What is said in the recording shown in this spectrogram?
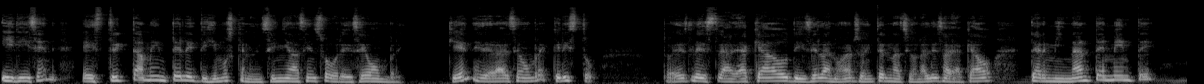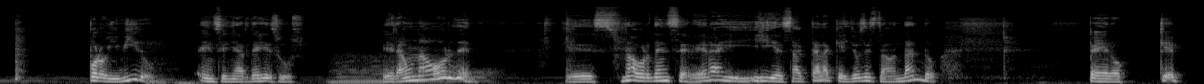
Y dicen, estrictamente les dijimos que no enseñasen sobre ese hombre. ¿Quién era ese hombre? Cristo. Entonces les había quedado, dice la nueva versión internacional, les había quedado terminantemente prohibido enseñar de Jesús. Era una orden. Es una orden severa y, y exacta la que ellos estaban dando. Pero qué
